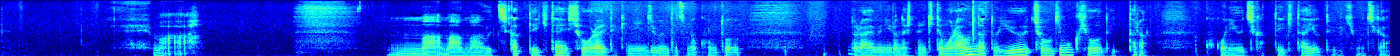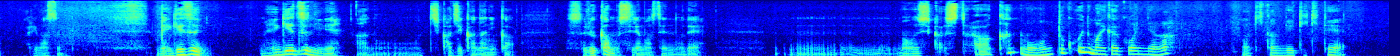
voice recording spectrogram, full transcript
まあまあまあまあ打ち勝っていきたい将来的に自分たちのコントドライブにいろんな人に来てもらうんだという長期目標で言ったらここに打ち勝っていきたいよという気持ちがありますんで。めげずにめげずにねあの近々何かするかもしれませんので。うんもしかしたらわかんない。もうほんとこういうの毎回怖いんだよな。期間劇来て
